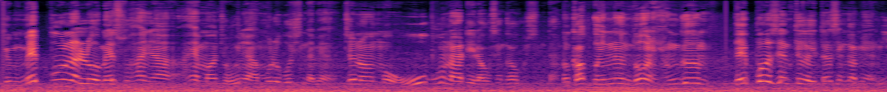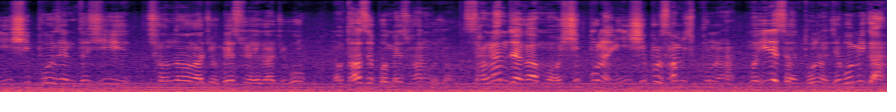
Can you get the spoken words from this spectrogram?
그러면 몇 분할로 매수하냐 하면 좋으냐 물어보신다면 저는 뭐 5분할이라고 생각하고 있습니다. 갖고 있는 돈 현금 100%가 있다 생각하면 20%씩 쳐넣어가지고 매수해가지고 뭐 다섯 번 매수하는 거죠. 상남자가 뭐 10분할 20% 30분할 뭐 이래서 돈을 언제 봅니까?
